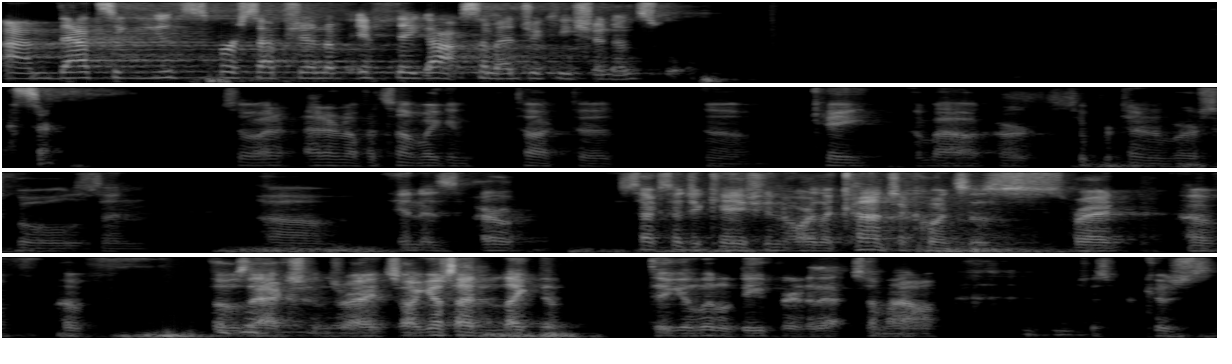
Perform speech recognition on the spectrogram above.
Um, that's a youth's perception of if they got some education in school. Yes, sir. So I, I don't know if it's something we can talk to um, Kate about, our superintendent of our schools and, um, and is, our sex education or the consequences, right, of, of those actions, right? So I guess I'd like to dig a little deeper into that somehow, just because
